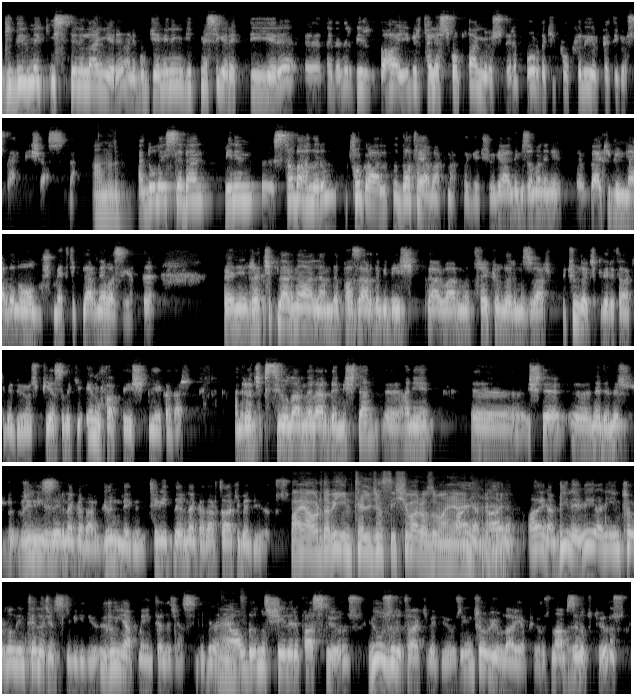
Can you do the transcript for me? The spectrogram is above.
gidilmek istenilen yeri hani bu geminin gitmesi gerektiği yere e, ne denir bir daha iyi bir teleskoptan gösterip oradaki clear path'i gösterme işi aslında. Anladım. Yani dolayısıyla ben benim e, sabahlarım çok ağırlıklı dataya bakmakla geçiyor. Geldiğim zaman hani belki günlerde ne olmuş, metrikler ne vaziyette, Hani rakipler ne alemde, pazarda bir değişiklikler var mı? Tracker'larımız var. Bütün rakipleri takip ediyoruz. Piyasadaki en ufak değişikliğe kadar. Hani rakip CEO'lar neler demişten e, hani e, işte e, ne denir release'lerine kadar gün be gün tweetlerine kadar takip ediyoruz. Baya orada bir intelligence işi var o zaman yani. Aynen aynen aynen bir nevi hani internal intelligence gibi gidiyor. Ürün yapma intelligence gibi. Hani evet. aldığımız şeyleri paslıyoruz. User'ı takip ediyoruz. Interview'lar yapıyoruz. Nabzını tutuyoruz.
